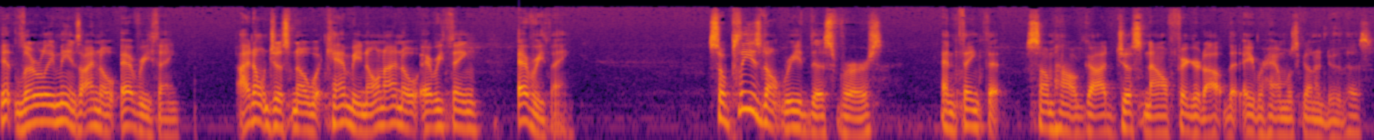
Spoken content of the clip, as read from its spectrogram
It literally means I know everything. I don't just know what can be known, I know everything, everything. So please don't read this verse and think that somehow God just now figured out that Abraham was going to do this.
